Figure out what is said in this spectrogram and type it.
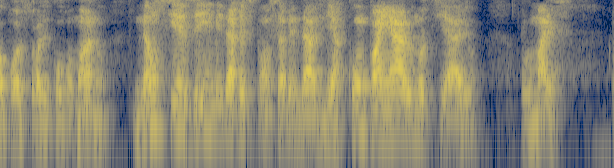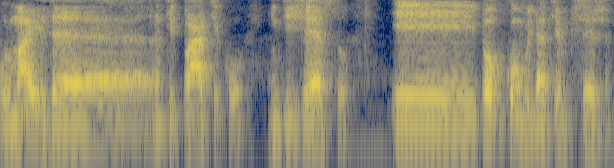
apostólico romano, não se exime da responsabilidade de acompanhar o noticiário, por mais, por mais é, antipático, indigesto e pouco convidativo que seja.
